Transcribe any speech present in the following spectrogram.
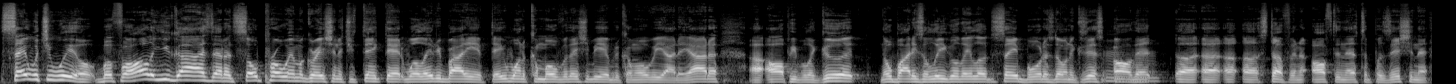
say what you will, but for all of you guys that are so pro immigration that you think that, well, everybody, if they want to come over, they should be able to come over, yada, yada. Uh, all people are good. Nobody's illegal. They love to say borders don't exist, all that uh, uh, uh, uh, stuff. And often that's a position that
